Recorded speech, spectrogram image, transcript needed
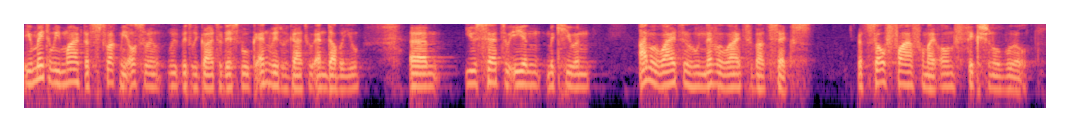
You made a remark that struck me also with regard to this book and with regard to NW. Um, you said to Ian McEwan, I'm a writer who never writes about sex. That's so far from my own fictional world.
